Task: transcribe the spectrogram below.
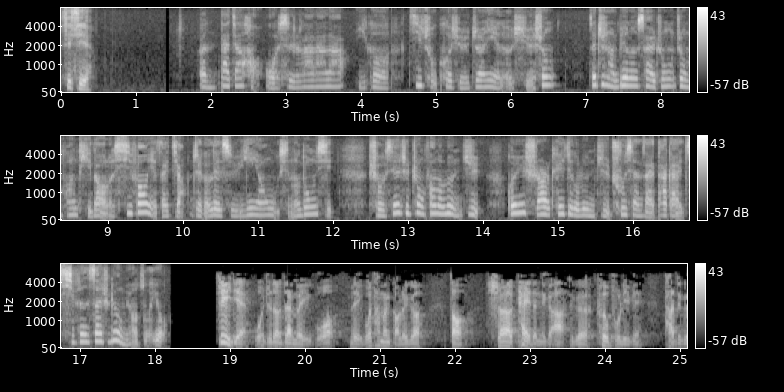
谢谢。嗯，大家好，我是啦啦啦，一个基础科学专业的学生。在这场辩论赛中，正方提到了西方也在讲这个类似于阴阳五行的东西。首先是正方的论据，关于十二 K 这个论据出现在大概七分三十六秒左右。这一点，我觉得在美国，美国他们搞了一个到十二 K 的那个啊，这个科普里面，它这个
